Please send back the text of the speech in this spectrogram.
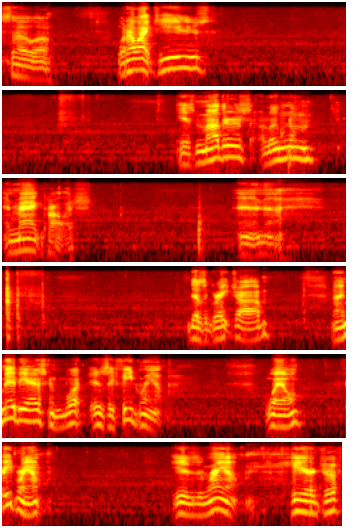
So, uh, what I like to use is Mother's aluminum and mag polish. And uh, does a great job. Now you may be asking what is a feed ramp? Well, feed ramp is a ramp here just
